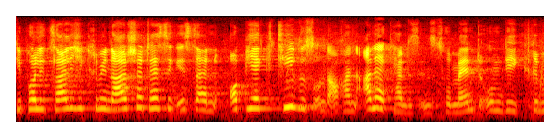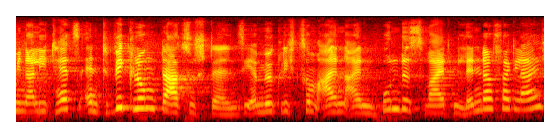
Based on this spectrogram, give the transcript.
Die polizeiliche Kriminalstatistik ist ein objektives und auch ein anerkanntes Instrument, um die Kriminalitätsentwicklung darzustellen. Sie ermöglicht zum einen einen bundesweiten Ländervergleich,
